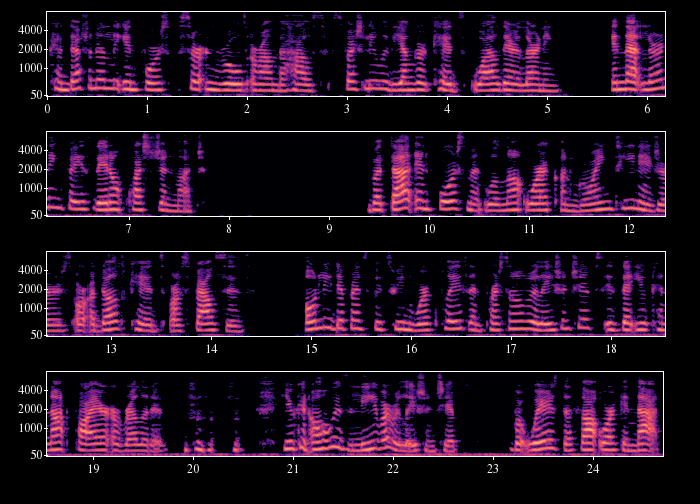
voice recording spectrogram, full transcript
can definitely enforce certain rules around the house, especially with younger kids while they're learning. In that learning phase, they don't question much. But that enforcement will not work on growing teenagers or adult kids or spouses only difference between workplace and personal relationships is that you cannot fire a relative. you can always leave a relationship, but where's the thought work in that?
